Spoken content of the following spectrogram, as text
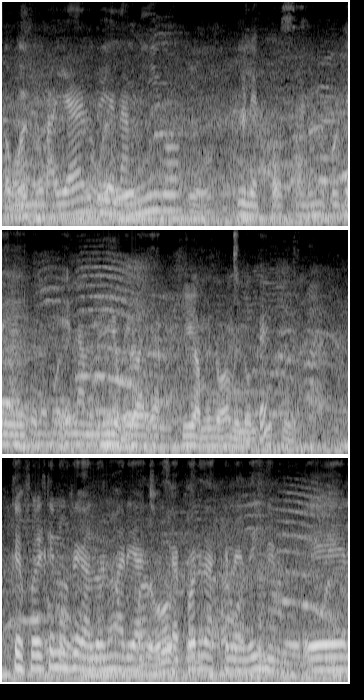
con. Bayardo y el amigo y la esposa de el amigo de. Sí, a mí no, a mí no. Que fue el que nos regaló el mariachi. ¿Se acuerdas que le dije? Él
